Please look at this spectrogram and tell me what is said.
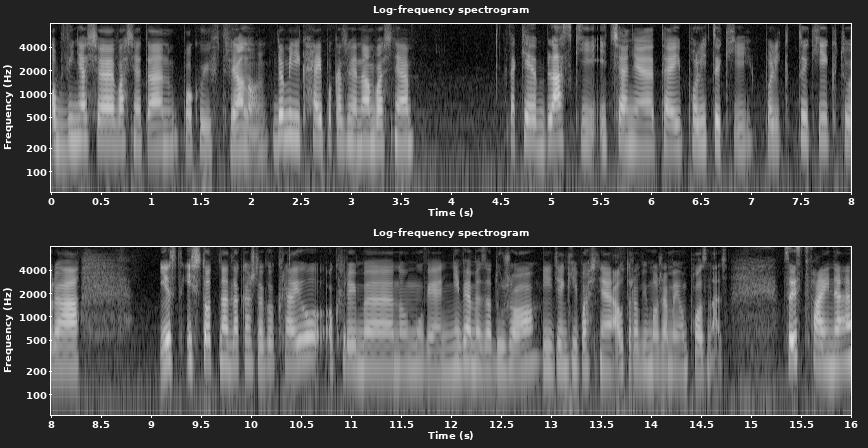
obwinia się właśnie ten pokój w Trianon. Dominik Hay pokazuje nam właśnie takie blaski i cienie tej polityki, polityki, która jest istotna dla każdego kraju, o której my, no mówię, nie wiemy za dużo i dzięki właśnie autorowi możemy ją poznać. Co jest fajne,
